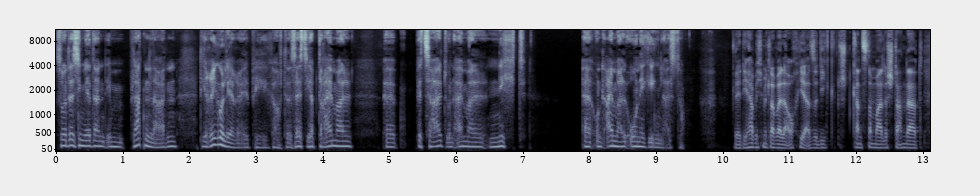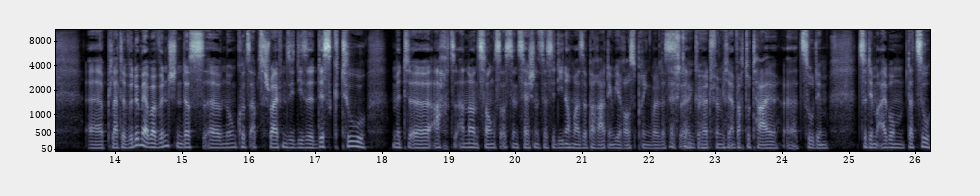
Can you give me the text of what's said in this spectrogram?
so dass ich mir dann im Plattenladen die reguläre LP gekauft habe. Das heißt, ich habe dreimal äh, bezahlt und einmal nicht äh, und einmal ohne Gegenleistung. Ja, die habe ich mittlerweile auch hier. Also die ganz normale Standard. Äh, Platte. Würde mir aber wünschen, dass, äh, nur um kurz abzuschweifen, sie diese Disc 2 mit äh, acht anderen Songs aus den Sessions, dass sie die nochmal separat irgendwie rausbringen, weil das, das äh, stimmt, gehört für mich ja. einfach total äh, zu, dem, zu dem Album dazu.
